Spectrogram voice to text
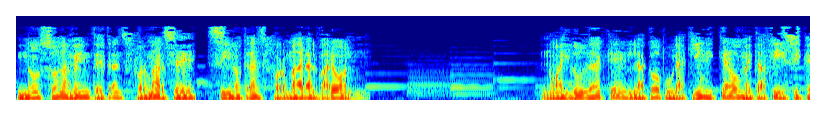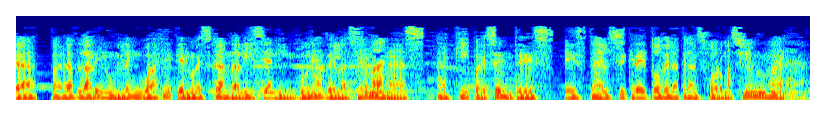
no solamente transformarse, sino transformar al varón. No hay duda que en la cópula química o metafísica, para hablar en un lenguaje que no escandalice a ninguna de las hermanas, aquí presentes, está el secreto de la transformación humana.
